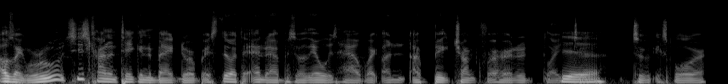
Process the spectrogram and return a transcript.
I was like, Rue, she's kind of taking the back door, but still at the end of the episode, they always have like a, a big chunk for her to like Yeah. to, to explore.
